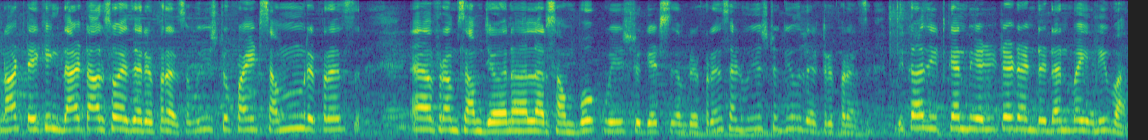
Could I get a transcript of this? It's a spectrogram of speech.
not taking that also as a reference. We used to find some reference uh, from some journal or some book. We used to get some reference and we used to give that reference because it can be edited and done by anyone.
